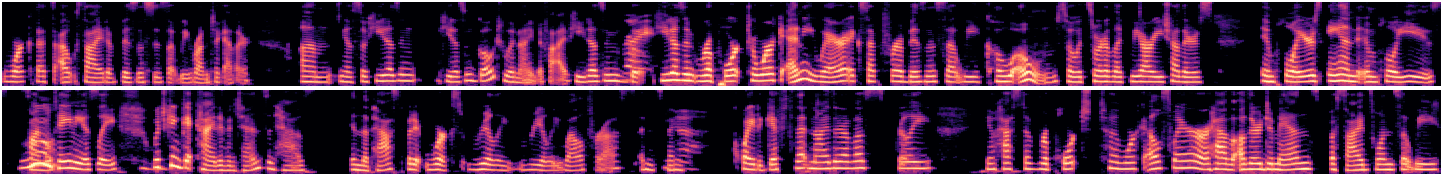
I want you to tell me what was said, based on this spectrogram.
work that's outside of businesses that we run together um you know so he doesn't he doesn't go to a 9 to 5 he doesn't right. go he doesn't report to work anywhere except for a business that we co-own so it's sort of like we are each other's employers and employees Ooh. simultaneously which mm-hmm. can get kind of intense and has in the past but it works really really well for us and it's been yeah. Quite a gift that neither of us really you know has to report to work elsewhere or have other demands besides ones that we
